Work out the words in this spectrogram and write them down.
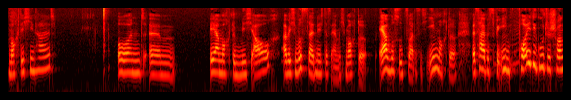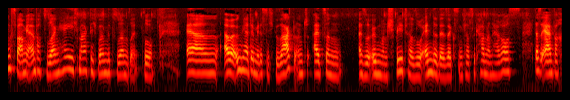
mochte ich ihn halt. Und ähm, er mochte mich auch, aber ich wusste halt nicht, dass er mich mochte. Er wusste zwar, dass ich ihn mochte, weshalb es für ihn voll die gute Chance war, mir einfach zu sagen, hey, ich mag dich, wollen wir zusammen sein. So. Ähm, aber irgendwie hat er mir das nicht gesagt und als dann, also irgendwann später, so Ende der sechsten Klasse, kam dann heraus, dass er einfach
